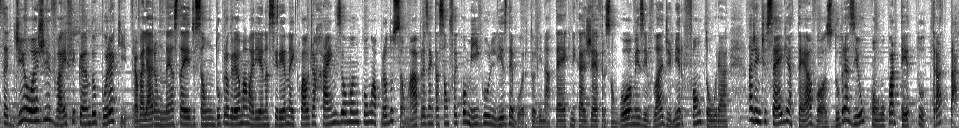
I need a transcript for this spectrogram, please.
Universidade Revista de hoje vai ficando por aqui. Trabalharam nesta edição do programa Mariana Sirena e Cláudia Heinzelmann com a produção. A apresentação foi comigo, Liz de Bortoli, na técnica Jefferson Gomes e Vladimir Fontoura. A gente segue até a Voz do Brasil com o quarteto Tratac.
